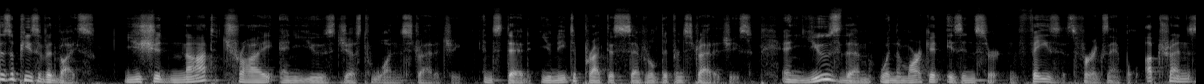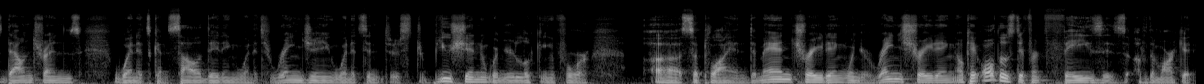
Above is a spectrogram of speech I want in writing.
as a piece of advice, you should not try and use just one strategy. Instead, you need to practice several different strategies and use them when the market is in certain phases. For example, uptrends, downtrends, when it's consolidating, when it's ranging, when it's in distribution, when you're looking for uh, supply and demand trading, when you're range trading, okay, all those different phases of the market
